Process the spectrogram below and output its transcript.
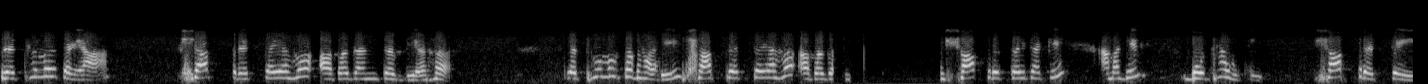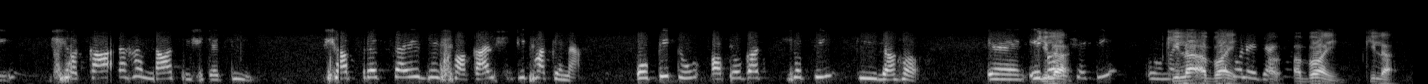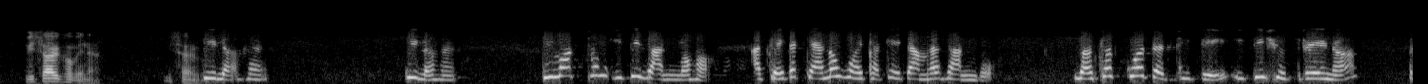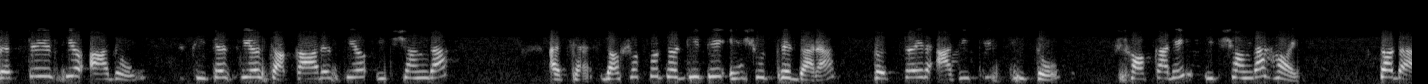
प्रथमतया शप् प्रत्ययः अवगन्तव्यः প্রথমতভাবে সব প্রত্যয় অবগত সব প্রত্যয়টাকে আমাদের বোঝা উচিত সব প্রত্যয়ে সকার না তিষ্ঠতি সব প্রত্যয়ে যে সকার সেটি থাকে না অপিতু অপগচ্ছতি কিলহ এবং সেটি কিলা অবয় অবয় কিলা বিসর্গ হবে না কিলা হ্যাঁ ছিল হ্যাঁ। কিমর্থম ইতি জানমহ। আচ্ছা এটা কেন হয়ে থাকে এটা আমরা জানব। দশকোতথিতে ইতি সূত্রেণ প্রত্যয়স্য আদৌ ইৎসঙ্গা আচ্ছা দশকোতথিতে এই সূত্রের দ্বারা প্রত্যয়ের আদিতে স্থিত সকারের ইৎসঙ্গা হয়। তদা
